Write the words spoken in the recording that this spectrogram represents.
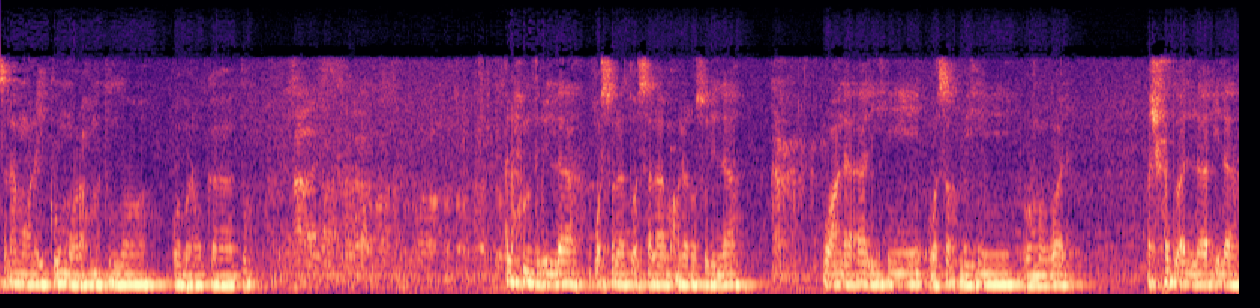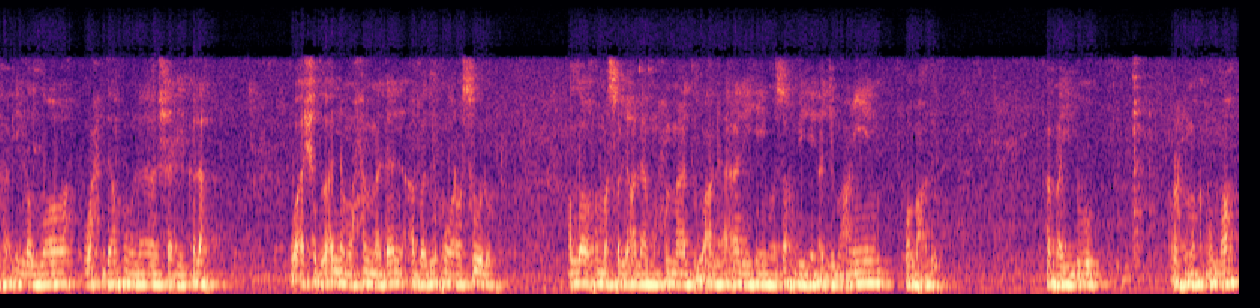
السلام عليكم ورحمة الله وبركاته. الحمد لله والصلاة والسلام على رسول الله وعلى آله وصحبه ومواله أشهد أن لا إله إلا الله وحده لا شريك له وأشهد أن محمدا أبده ورسوله. اللهم صل على محمد وعلى آله وصحبه أجمعين. وبعد. Bapak Ibu rahimakumullah.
